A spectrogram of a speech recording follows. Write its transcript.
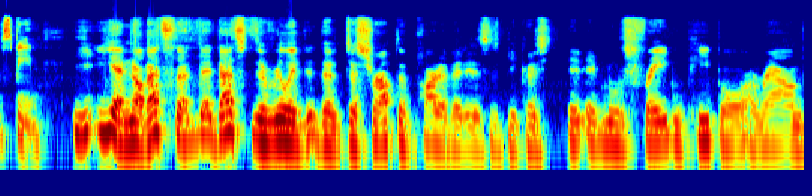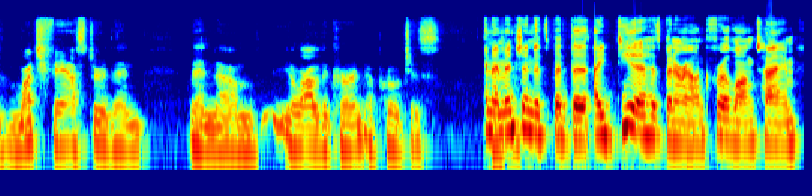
speed. Yeah, no, that's the that's the really the, the disruptive part of it is is because it, it, moves freight and people around much faster than than um, a lot of the current approaches. And I mentioned it's, but the idea has been around for a long time,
